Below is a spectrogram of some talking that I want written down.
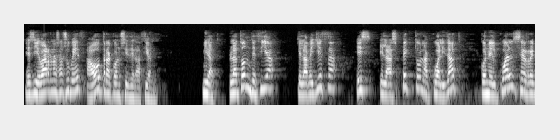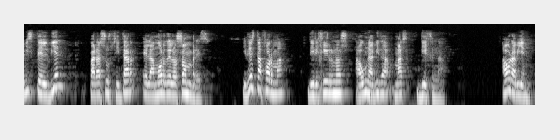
es llevarnos a su vez a otra consideración. Mirad, Platón decía que la belleza es el aspecto, la cualidad con el cual se reviste el bien para suscitar el amor de los hombres, y de esta forma dirigirnos a una vida más digna. Ahora bien,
